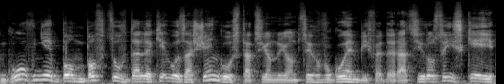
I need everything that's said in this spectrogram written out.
głównie bombowców dalekiego zasięgu stacjonujących w głębi Federacji Rosyjskiej,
